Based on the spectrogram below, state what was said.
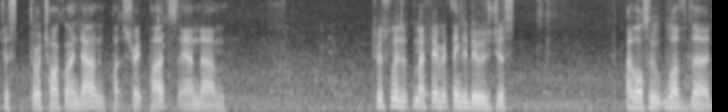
Just throw a chalk line down and putt straight putts. And um, truthfully, my favorite thing to do is just, I've also loved the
